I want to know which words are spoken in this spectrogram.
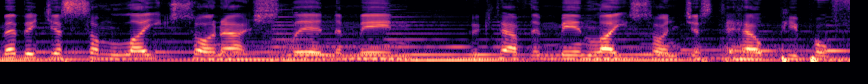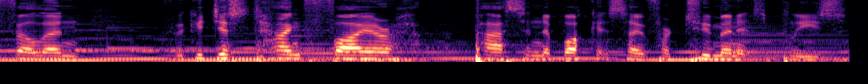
Maybe just some lights on actually in the main. If we could have the main lights on just to help people fill in. If we could just hang fire, passing the buckets out for two minutes, please.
